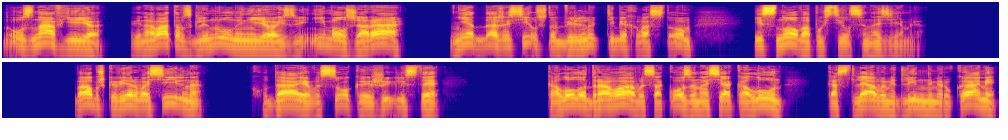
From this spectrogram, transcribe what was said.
но, узнав ее, виновато взглянул на нее, извини, мол, жара, нет даже сил, чтобы вильнуть тебе хвостом, и снова опустился на землю. Бабушка Вера Васильевна, худая, высокая, жилистая, колола дрова, высоко занося колун костлявыми длинными руками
